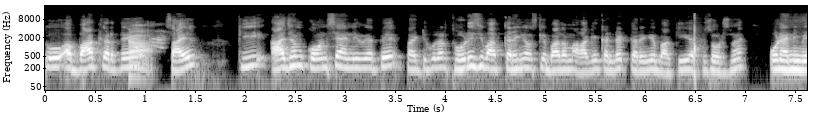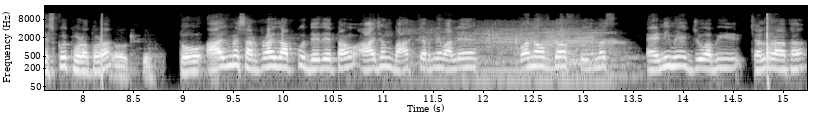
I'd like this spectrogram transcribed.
तो अब बात करते हैं हाँ। साहिल कि आज हम कौन से एनिमे पे पर्टिकुलर थोड़ी सी बात करेंगे उसके बाद हम आगे कंडक्ट करेंगे बाकी एपिसोड्स में उन एनिमेस को थोड़ा थोड़ा ओके तो आज मैं सरप्राइज़ आपको दे देता हूँ। आज हम बात करने वाले हैं one of the famous anime जो अभी चल रहा था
